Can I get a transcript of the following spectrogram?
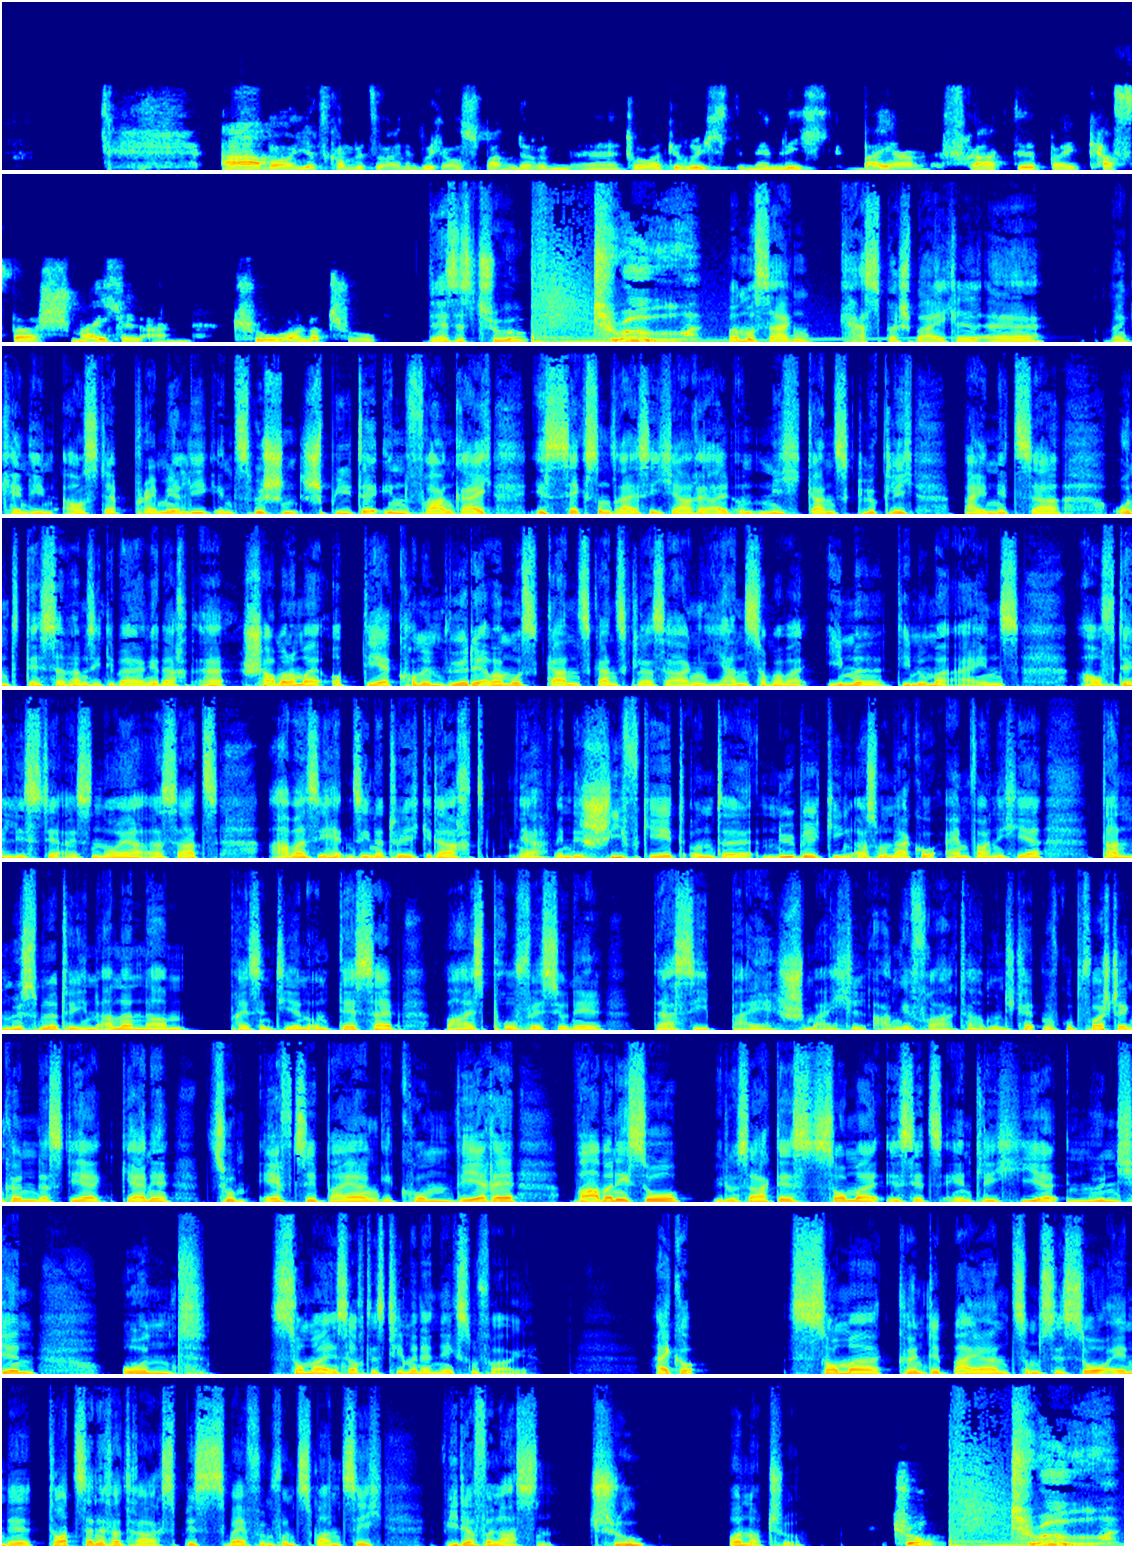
Aber jetzt kommen wir zu einem durchaus spannenderen äh, Torwartgerücht, nämlich Bayern fragte bei Kaspar Schmeichel an. True or not true? Das ist true. True. Man muss sagen, Kasper Schmeichel, äh, man kennt ihn aus der Premier League. Inzwischen spielt er in Frankreich, ist 36 Jahre alt und nicht ganz glücklich bei Nizza. Und deshalb haben sich die Bayern gedacht, äh, schauen wir doch mal, ob der kommen würde. Aber man muss ganz, ganz klar sagen, Jan Sommer war immer die Nummer eins auf der Liste als neuer Ersatz. Aber sie hätten sich natürlich gedacht, ja, wenn das schief geht und äh, Nübel ging aus Monaco einfach nicht her, dann müssen wir natürlich einen anderen Namen präsentieren und deshalb war es professionell, dass sie bei Schmeichel angefragt haben. Und ich könnte mir gut vorstellen können, dass der gerne zum FC Bayern gekommen wäre. War aber nicht so. Wie du sagtest, Sommer ist jetzt endlich hier in München und Sommer ist auch das Thema der nächsten Frage. Heiko, Sommer könnte Bayern zum Saisonende trotz seines Vertrags bis 2025 wieder verlassen. True or not true? True. True.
